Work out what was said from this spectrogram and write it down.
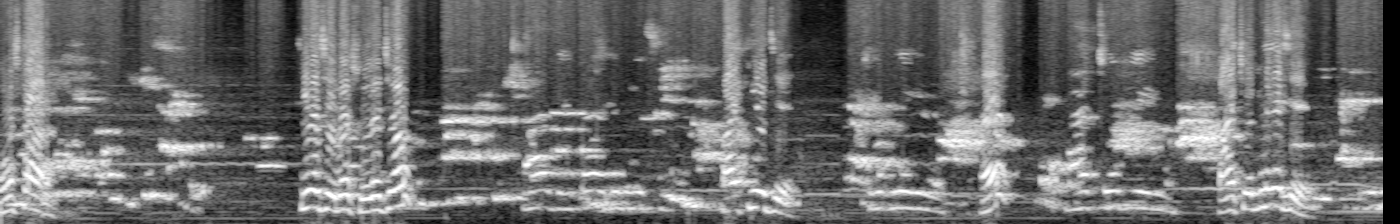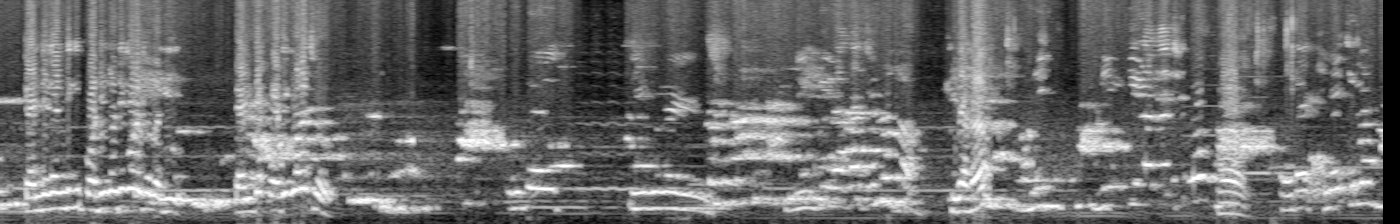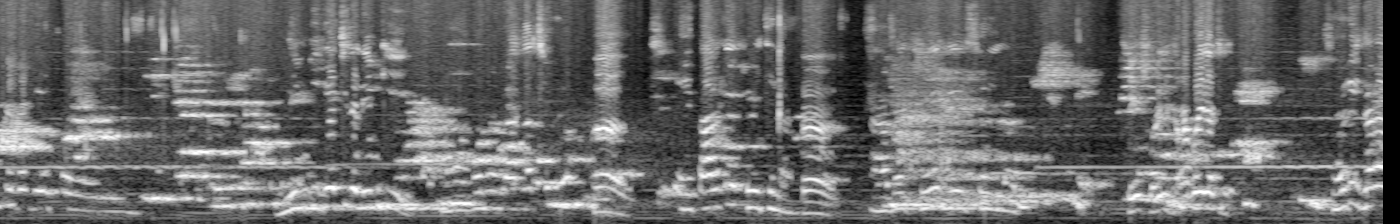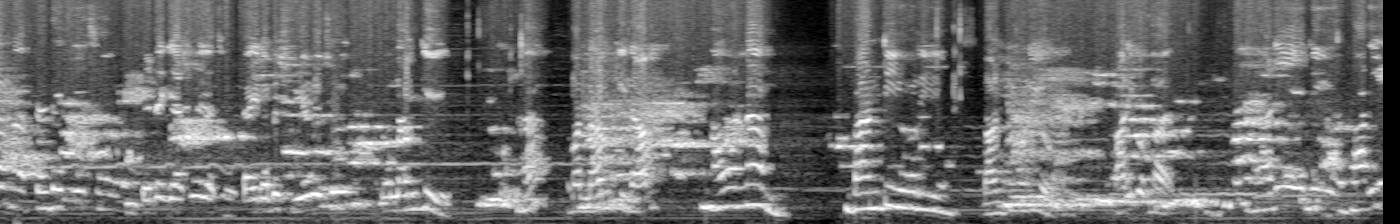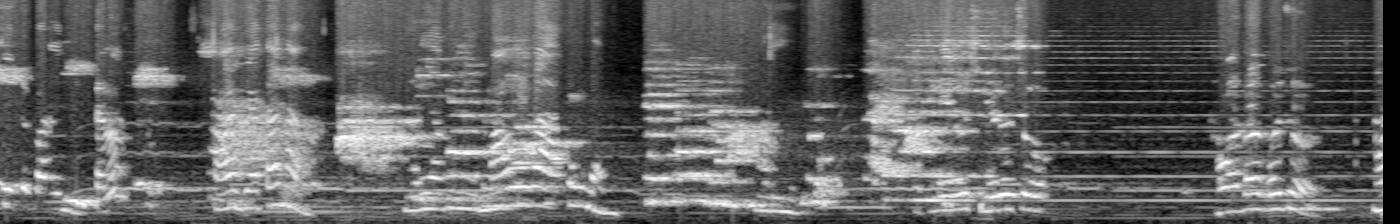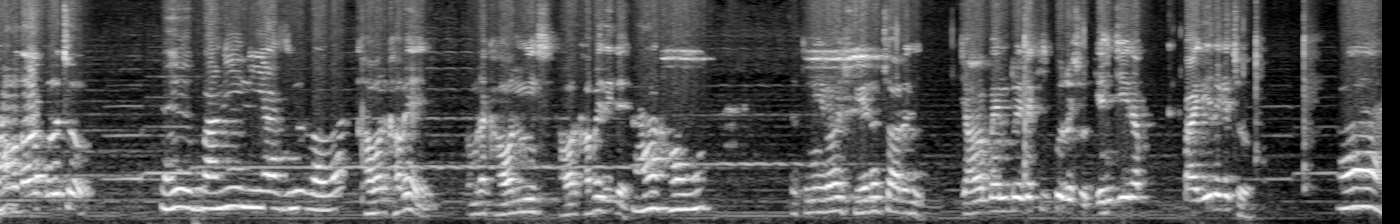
নমস্কার। কি হয়েছে? এবার শুয়েছ পায়ে কি হয়েছে? হ্যাঁ? পায়ে চোট লেগেছে? ক্যান্টে ক্যান্টে কি পটি টটি করেছ নাকি? ক্যান্টে পটি করেছ? কি রাখা হ্যাঁ ওটা খেয়েছিলাম সেটা নিমকি খেয়েছিলে নিমকি? কোনো রাখা ছিল হ্যাঁ। কালকে খেয়েছিলাম হ্যাঁ। আমরা খেয়ে দিয়ে শুয়ে শরীর খারাপ হয়ে গেছে? শরীর খারাপ না পেটে গিয়েছে পেটে গ্যাস হয়ে গেছে। তাই এইভাবে শুয়ে রয়েছো? তোমার নাম কি? হ্যাঁ? তোমার নাম কি? নাম? আমার নাম বান্টি ওরিয়ে বান্টি মরিও বাড়ি কোথায়? বাড়ি এদিকে বাড়ি যেতে পারিনি। কেন? পায়ে ব্যথা না বাড়ি আপনি মা বাবা আপন যাবে খাওয়া দাওয়া করেছ? খাওয়া দাওয়া করেছ? এই বানিয়ে নিয়ে আসবে বাবা। খাবার খাবে? তোমরা খাবার নিয়ে খাবার খাবে দিলে হ্যাঁ খাব। তো তুমি এভাবে শুয়ে রয়েছো আর জামা প্যান্ট এটা কি করেছ? গেঞ্জি এরা পায়ে দিয়ে রেখেছো? হ্যাঁ।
